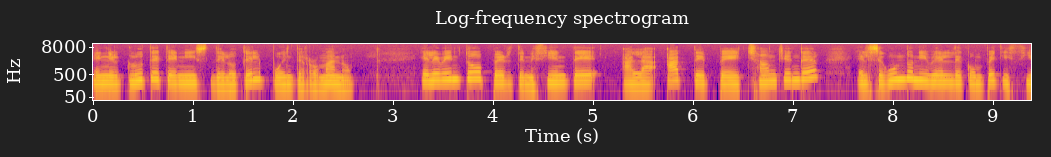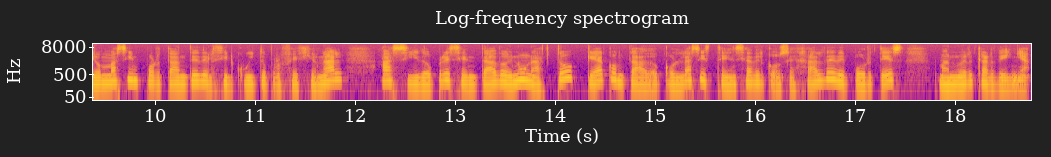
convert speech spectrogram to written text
en el Club de Tenis del Hotel Puente Romano. El evento perteneciente a la ATP Challenger, el segundo nivel de competición más importante del circuito profesional, ha sido presentado en un acto que ha contado con la asistencia del concejal de deportes Manuel Cardeña,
